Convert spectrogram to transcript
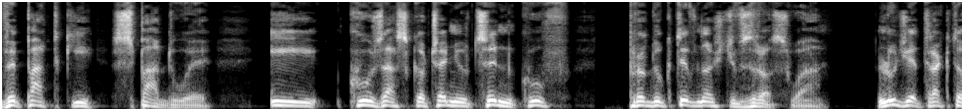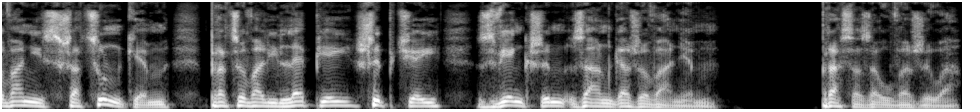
wypadki spadły i ku zaskoczeniu cynków produktywność wzrosła. Ludzie traktowani z szacunkiem pracowali lepiej, szybciej, z większym zaangażowaniem. Prasa zauważyła.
